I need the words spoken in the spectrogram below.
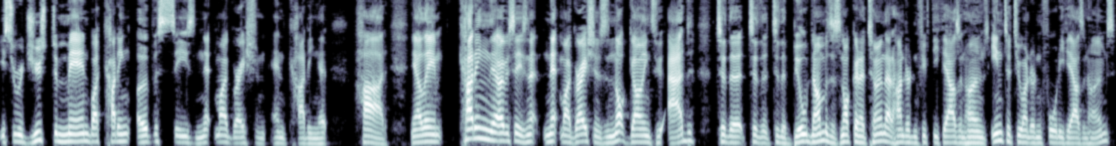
is to reduce demand by cutting overseas net migration and cutting it hard. Now, Liam, cutting the overseas net, net migration is not going to add to the to the to the build numbers. It's not going to turn that 150,000 homes into 240,000 homes.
